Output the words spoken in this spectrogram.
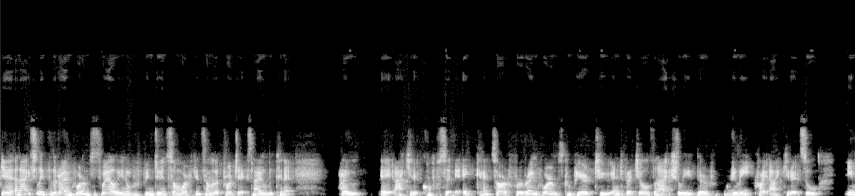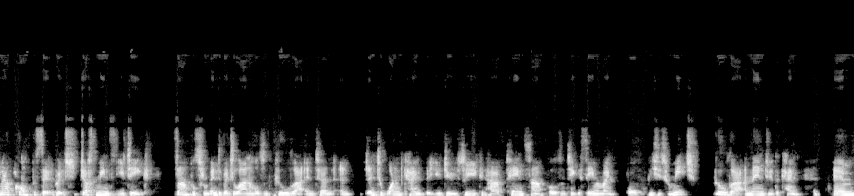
Yeah, and actually for the roundworms as well, you know, we've been doing some work in some of the projects now looking at how uh, accurate composite egg counts are for roundworms compared to individuals. And actually, they're really quite accurate. So even a composite, which just means that you take samples from individual animals and pull that into an, an, into one count that you do. So you can have 10 samples and take the same amount of species from each, pull that and then do the count. Um,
